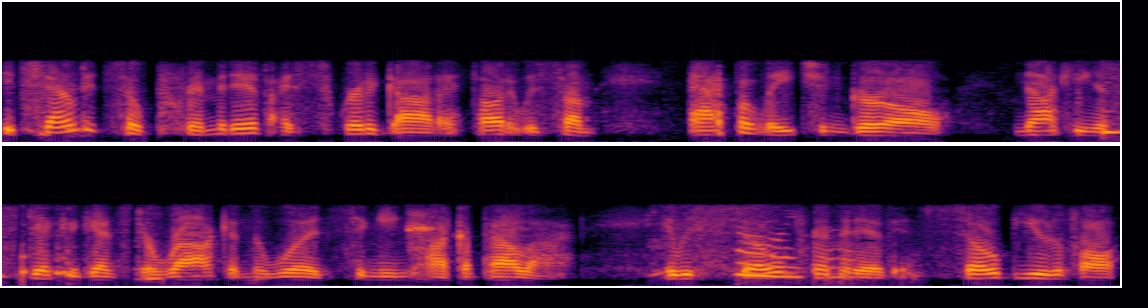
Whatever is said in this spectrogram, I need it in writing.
It sounded so primitive. I swear to God, I thought it was some Appalachian girl knocking a stick against a rock in the woods singing a cappella. It was Oh so God. primitive and so beautiful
